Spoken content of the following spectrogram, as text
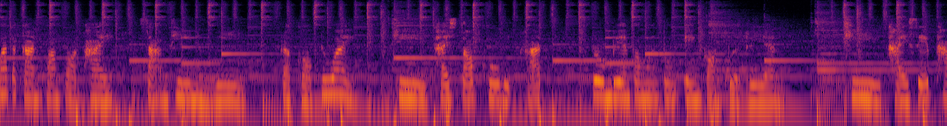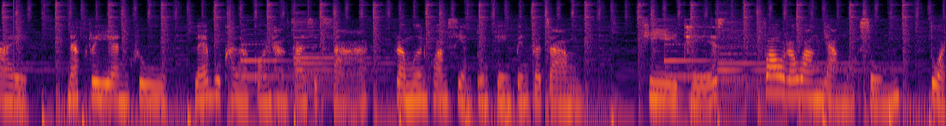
มาตรการความปลอดภัย 3T 1 V ประกอบด้วย T Thai Stop COVID Plus โรงเรียนประเมินตนเองก่อนเปิดเรียน T Thai Safe Thai นักเรียนครู และบุคลากรทางการศึกษา ประเมินความเสี่ยงตนเองเป็นประจำ T Test เฝ้าระวังอย่างเหมาะสม ตรวจ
